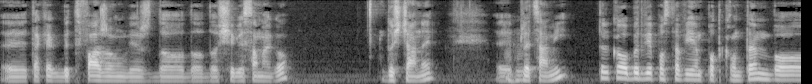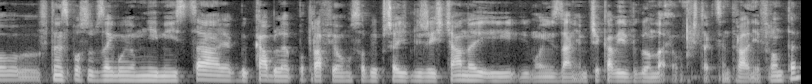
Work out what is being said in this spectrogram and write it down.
yy, tak jakby twarzą, wiesz, do, do, do siebie samego, do ściany, mhm. plecami tylko obydwie postawiłem pod kątem, bo w ten sposób zajmują mniej miejsca, jakby kable potrafią sobie przejść bliżej ściany i, i, moim zdaniem ciekawiej wyglądają niż tak centralnie frontem.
